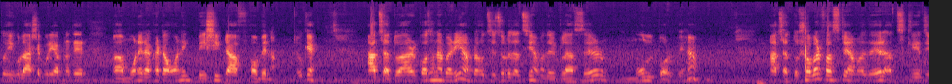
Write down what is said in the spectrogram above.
তো এগুলো আশা করি আপনাদের মনে রাখাটা অনেক বেশি টাফ হবে না ওকে আচ্ছা তো আর কথা না বাড়িয়ে আমরা হচ্ছে চলে যাচ্ছি আমাদের ক্লাসের মূল পর্বে হ্যাঁ? আচ্ছা তো সবার ফার্স্টে আমাদের আজকে যে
